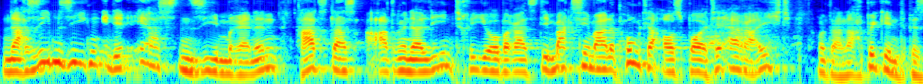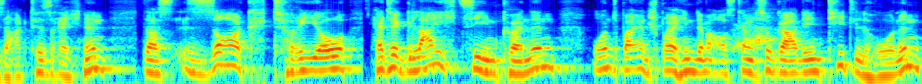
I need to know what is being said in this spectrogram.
Nach sieben Siegen in den ersten sieben Rennen hat das Adrenalin-Trio bereits die maximale Punkteausbeute erreicht und danach beginnt besagtes Rechnen. Das Sorg-Trio hätte gleichziehen können und bei entsprechendem Ausgang sogar den Titel holen.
